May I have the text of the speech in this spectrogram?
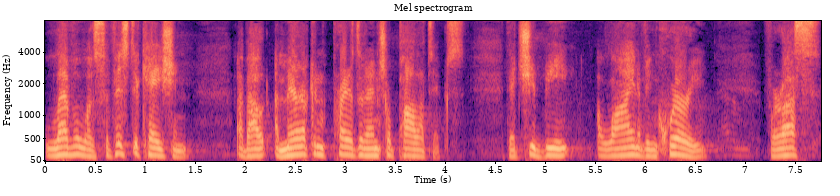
level of sophistication about American presidential politics that should be a line of inquiry for us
